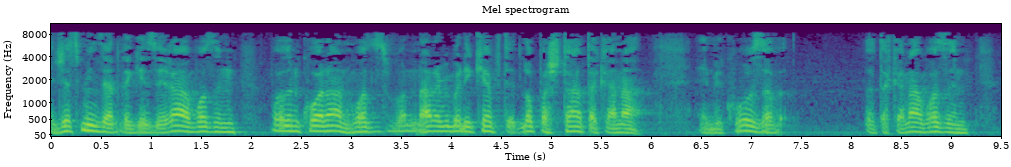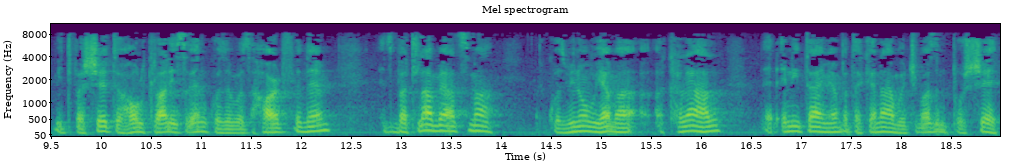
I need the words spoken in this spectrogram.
It just means that the גזרה wasn't, wasn't caught on, was, not everybody kept it. לא פשטה תקנה. And because of the takana wasn't mitpashet to whole Klal Yisrael because it was hard for them. It's batla be'atzma. Because we know we have a, a klal that any time you have a takana which wasn't poshet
